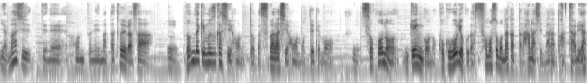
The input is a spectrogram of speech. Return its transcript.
いやマジでね本当にまあ例えばさうん。どんだけ難しい本とか素晴らしい本を持ってても、うん。そこの言語の国語力がそもそもなかったら話にならんとかってあるやん。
